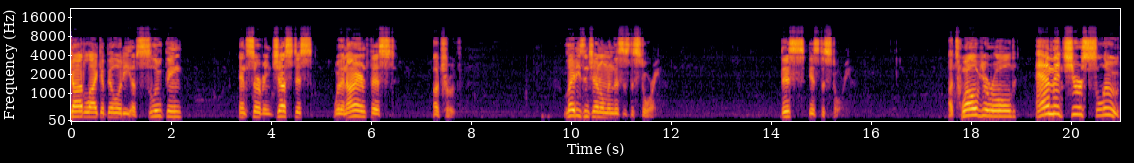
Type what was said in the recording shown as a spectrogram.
godlike ability of sleuthing and serving justice with an iron fist of truth. Ladies and gentlemen, this is the story. This is the story. A 12 year old amateur sleuth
